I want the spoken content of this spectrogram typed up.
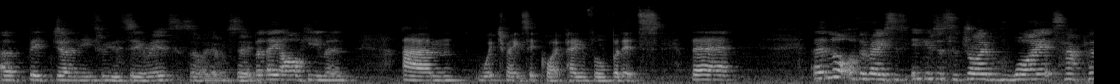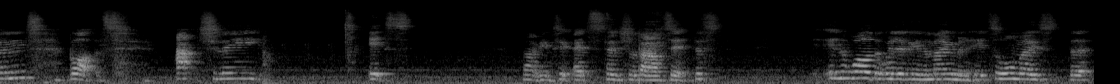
a big journey through the series. So I don't want to say, but they are human, um, which makes it quite painful. But it's there. A lot of the races it gives us the drive of why it's happened, but actually, it's nothing too existential about it. This, in the world that we're living in the moment, it's almost that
